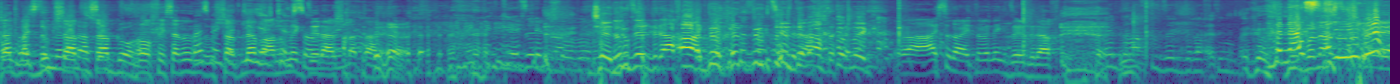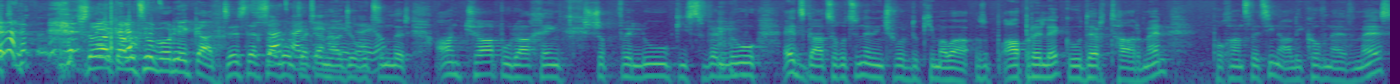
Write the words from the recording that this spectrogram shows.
Ժակ, բայց դուք շատ շատ պրոֆեսիոնալ շատ է լավ անում եք ձեր սովորենք։ Չէ, դուք դուք ձեր դրախտում եք։ Այսօր հայտնվել ենք ձեր դրախտում։ Շնորհակալություն, Վնաս չի։ որ եկաք։ Ձեզ ստեղծագործական հաջողություններ։ Անչափ ուրախ ենք շփվելու, կիսվելու այդ զգացողությունները, ինչ որ դուք հիմա ապրել եք ու դեռ թարմ են, փոխանցվեցին ալիքով նաև մեզ։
